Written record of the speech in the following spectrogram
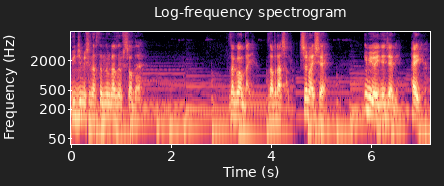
Widzimy się następnym razem w środę. Zaglądaj, zapraszam. Trzymaj się i miłej niedzieli. Hej!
